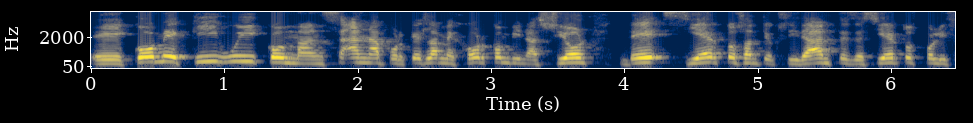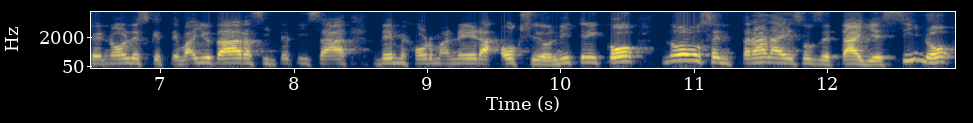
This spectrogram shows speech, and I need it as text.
eh, come kiwi con manzana porque es la mejor combinación de ciertos antioxidantes, de ciertos polifenoles que te va a ayudar a sintetizar de mejor manera óxido nítrico, no vamos a entrar a esos detalles, sino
